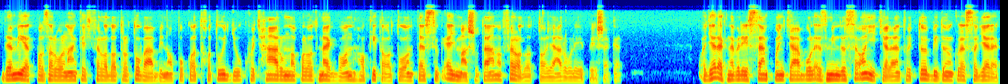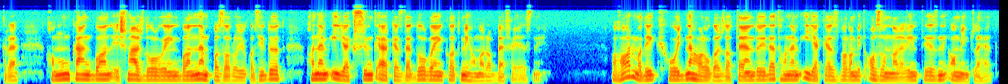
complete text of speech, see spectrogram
de miért pazarolnánk egy feladatra további napokat, ha tudjuk, hogy három nap alatt megvan, ha kitartóan tesszük egymás után a feladattal járó lépéseket. A gyereknevelés szempontjából ez mindössze annyit jelent, hogy több időnk lesz a gyerekre, ha munkánkban és más dolgainkban nem pazaroljuk az időt, hanem igyekszünk elkezdett dolgainkat mi hamarabb befejezni. A harmadik, hogy ne halogasd a teendőidet, hanem igyekezz valamit azonnal elintézni, amint lehet.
